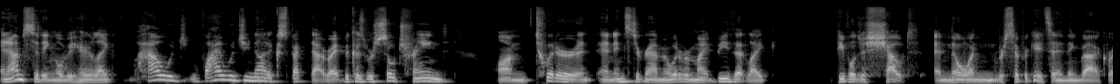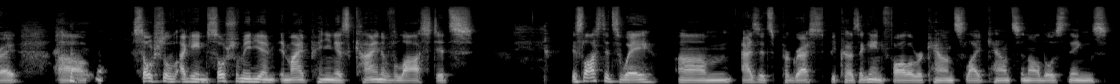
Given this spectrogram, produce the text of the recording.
and i'm sitting over here like how would you why would you not expect that right? Because we're so trained on twitter and, and instagram and whatever it might be that like people just shout and no one reciprocates anything back right? Um, social again social media in, in, my opinion has kind of lost its it's lost its way um, as it's progressed because again follower counts like counts and all those things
